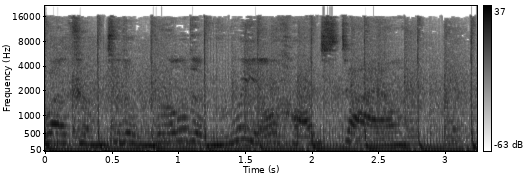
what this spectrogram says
Welcome to the world of real hardstyle. Especially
